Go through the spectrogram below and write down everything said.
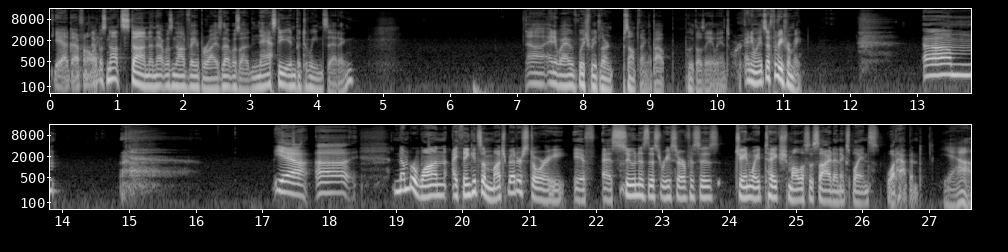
Yeah, definitely. That was not stun and that was not vaporized. That was a nasty in between setting. Uh, anyway, I wish we'd learned something about who those aliens were. Anyway, it's a three for me. Um. Yeah. Uh. Number one, I think it's a much better story if, as soon as this resurfaces, Janeway takes Schmullis aside and explains what happened. Yeah.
